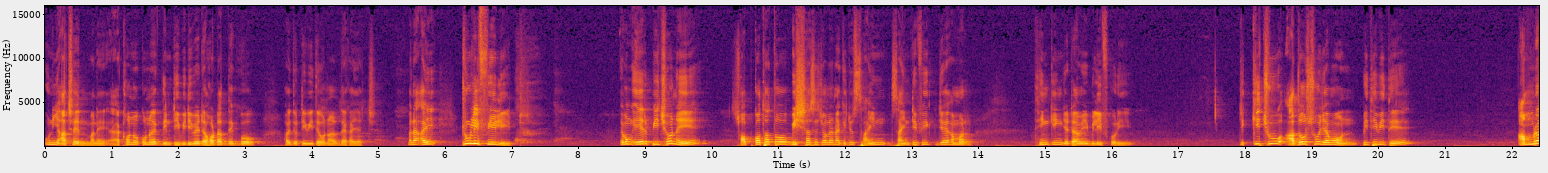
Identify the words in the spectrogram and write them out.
উনি আছেন মানে এখনও কোনো একদিন টিভি ডিবেটে হঠাৎ দেখব, হয়তো টিভিতে ওনার দেখা যাচ্ছে। মানে আই ট্রুলি ফিল ইট। এবং এর পিছনে সব কথা তো বিশ্বাসে চলে না, কিছু সাইন, সাইন্টিফিক যে আমার থিঙ্কিং যেটা আমি বিলিভ করি যে কিছু আদর্শ যেমন পৃথিবীতে আমরা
